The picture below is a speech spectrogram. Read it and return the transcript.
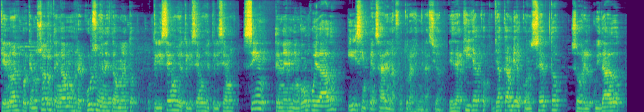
que no es porque nosotros tengamos recursos en este momento, utilicemos y utilicemos y utilicemos sin tener ningún cuidado y sin pensar en las futuras generaciones. Desde aquí ya cambia el concepto sobre el cuidado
